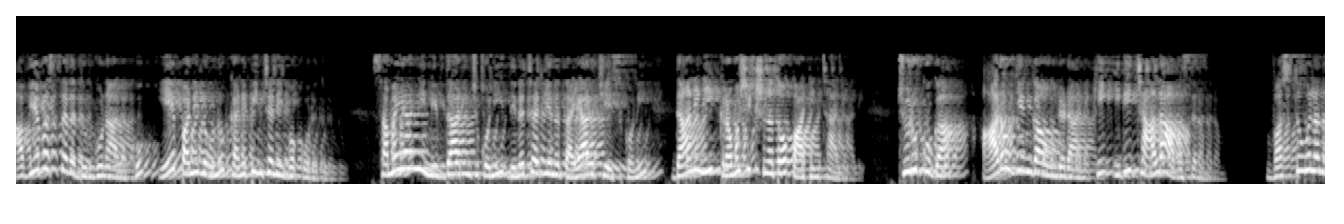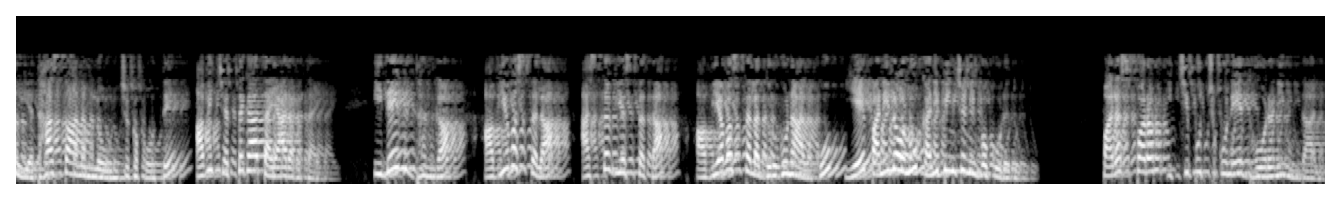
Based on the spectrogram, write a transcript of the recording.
అవ్యవస్థల దుర్గుణాలకు ఏ పనిలోనూ కనిపించనివ్వకూడదు. సమయాన్ని నిర్ధారించుకొని దినచర్యను తయారు చేసుకొని దానిని క్రమశిక్షణతో పాటించాలి. చురుకుగా ఆరోగ్యంగా ఉండడానికి ఇది చాలా అవసరం. వస్తువులను యథాస్థానంలో ఉంచకపోతే అవి చెత్తగా తయారవుతాయి. ఇదే విధంగా అవ్యవస్థల అస్తవ్యస్తత అవ్యవస్థల దుర్గుణాలకు ఏ పనిలోనూ కనిపించనివ్వకూడదు. పరస్పరం ఇచ్చిపుచ్చుకునే ధోరణి ఉండాలి.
